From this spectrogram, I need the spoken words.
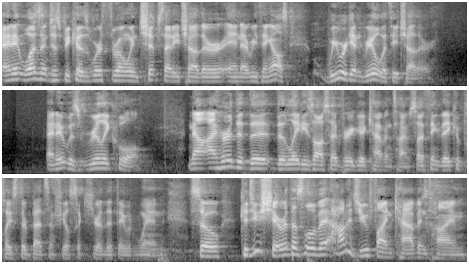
And it wasn't just because we're throwing chips at each other and everything else. We were getting real with each other. And it was really cool. Now, I heard that the, the ladies also had very good cabin time, so I think they could place their bets and feel secure that they would win. So, could you share with us a little bit? How did you find cabin time?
